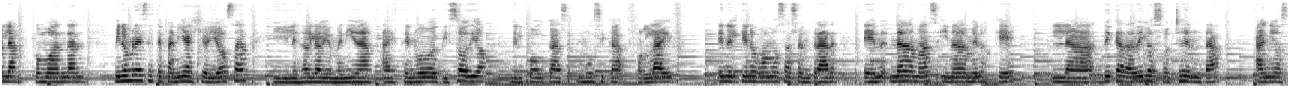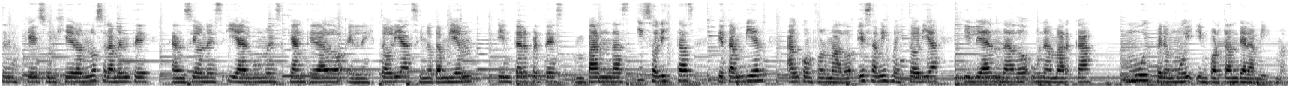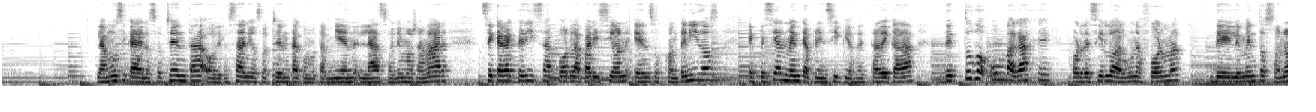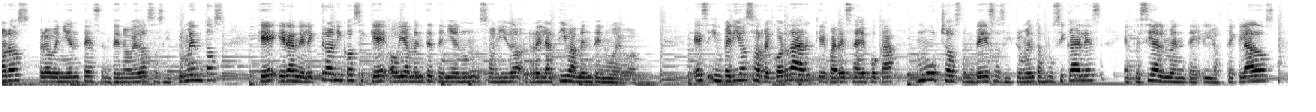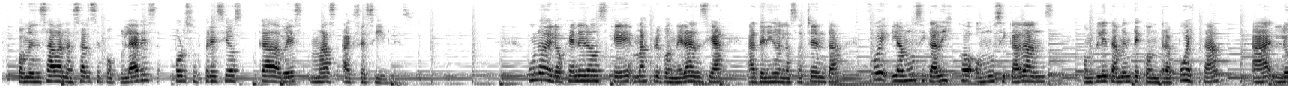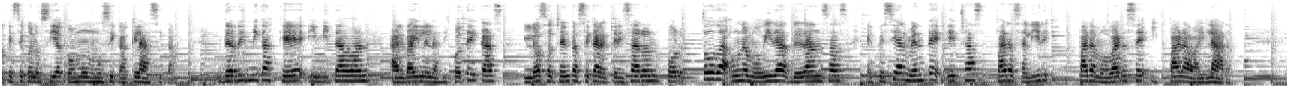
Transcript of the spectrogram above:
Hola, ¿cómo andan? Mi nombre es Estefanía Gioiosa y les doy la bienvenida a este nuevo episodio del podcast Música for Life, en el que nos vamos a centrar en nada más y nada menos que la década de los 80, años en los que surgieron no solamente canciones y álbumes que han quedado en la historia, sino también intérpretes, bandas y solistas que también han conformado esa misma historia y le han dado una marca muy pero muy importante a la misma. La música de los 80 o de los años 80 como también la solemos llamar, se caracteriza por la aparición en sus contenidos, especialmente a principios de esta década, de todo un bagaje, por decirlo de alguna forma, de elementos sonoros provenientes de novedosos instrumentos que eran electrónicos y que obviamente tenían un sonido relativamente nuevo. Es imperioso recordar que para esa época muchos de esos instrumentos musicales, especialmente los teclados, comenzaban a hacerse populares por sus precios cada vez más accesibles. Uno de los géneros que más preponderancia ha tenido en los 80 fue la música disco o música dance, completamente contrapuesta a lo que se conocía como música clásica, de rítmicas que invitaban al baile en las discotecas. Los 80 se caracterizaron por toda una movida de danzas especialmente hechas para salir, para moverse y para bailar.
